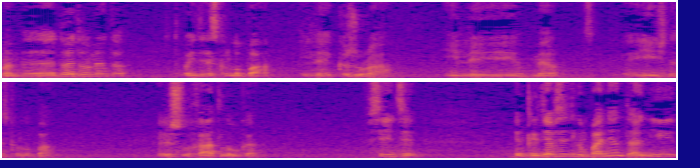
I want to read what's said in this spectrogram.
э, до этого момента, то, по идее, скорлупа или кожура, или, например, яичная скорлупа, или шелуха от лука. Все эти ингредиенты, все эти компоненты, они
